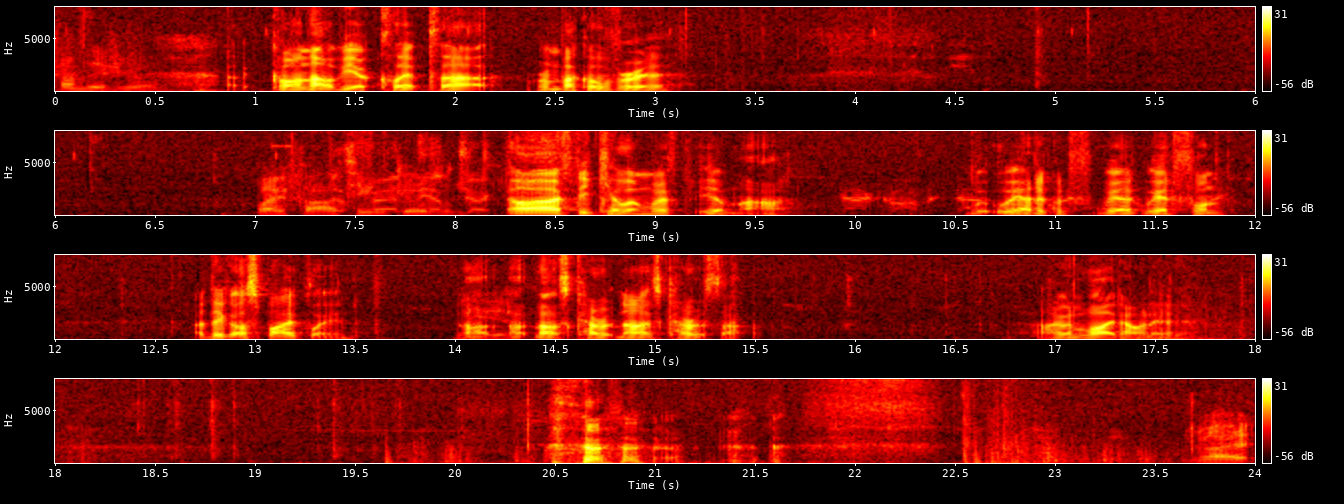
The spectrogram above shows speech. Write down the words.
Can do if you want. Come on, that'll be a clip. That run back over here. What if our team kills the them? objective. Oh, if they kill him with, it don't matter. We, we had a good, we had, we had fun. Have they got a spy plane? No, Yeah. that- that's carrot. No, it's carrots. That. I'm gonna lie down here. Right,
